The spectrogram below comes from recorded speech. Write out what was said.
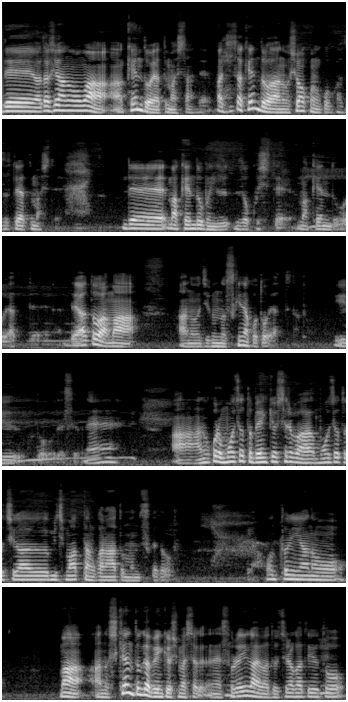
で、私はあの、まあ、剣道をやってましたんで、まあ、実は剣道はあの、小学校の頃からずっとやってまして、はい、で、まあ、剣道部に属して、まあ、剣道をやって、で、あとはまあ、あの、自分の好きなことをやってたということですよね。ああの頃もうちょっと勉強してれば、もうちょっと違う道もあったのかなと思うんですけど、いや本当にあの、まあ、あの、試験の時は勉強しましたけどね、それ以外はどちらかというと、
